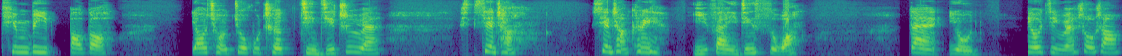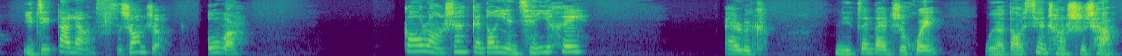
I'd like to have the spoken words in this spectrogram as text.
听 B 报告，要求救护车紧急支援。现场，现场肯定疑犯已经死亡，但有有警员受伤以及大量死伤者。Over。高朗山感到眼前一黑。Eric，你暂代指挥，我要到现场视察。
